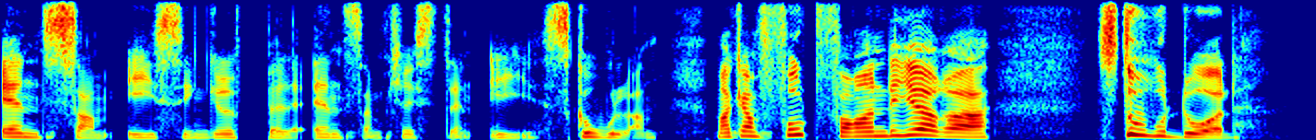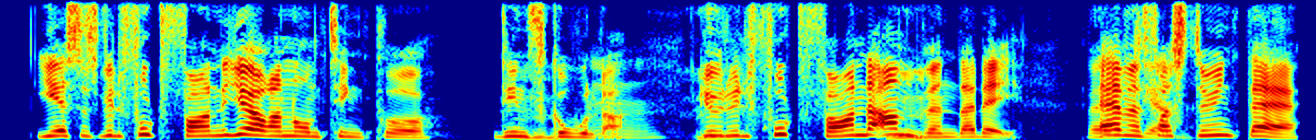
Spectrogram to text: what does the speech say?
ensam i sin grupp eller ensam kristen i skolan. Man kan fortfarande göra stordåd. Jesus vill fortfarande göra någonting på din Mm. skola. Mm, Gud vill fortfarande Mm. använda dig. verkligen. Även fast du inte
